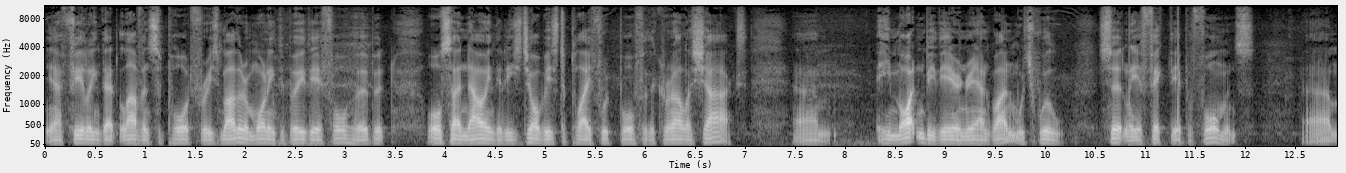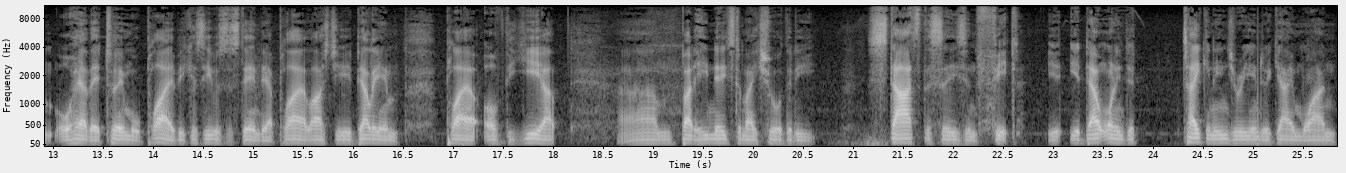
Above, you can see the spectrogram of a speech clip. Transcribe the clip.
you know, feeling that love and support for his mother and wanting to be there for her, but also knowing that his job is to play football for the Cronulla Sharks. Um, he mightn't be there in round one, which will certainly affect their performance um, or how their team will play because he was a standout player last year, Dally M Player of the Year. Um, but he needs to make sure that he starts the season fit. You, you don't want him to take an injury into game one,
